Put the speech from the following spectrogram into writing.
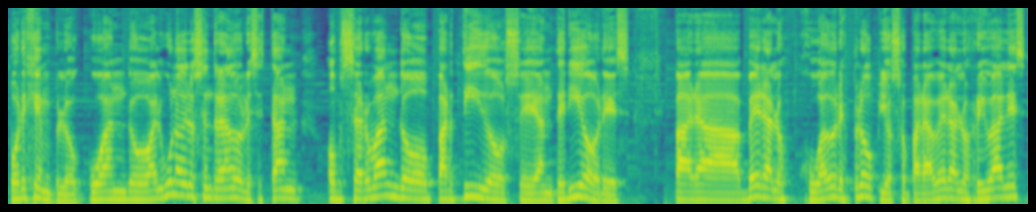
Por ejemplo, cuando algunos de los entrenadores están observando partidos eh, anteriores para ver a los jugadores propios o para ver a los rivales,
